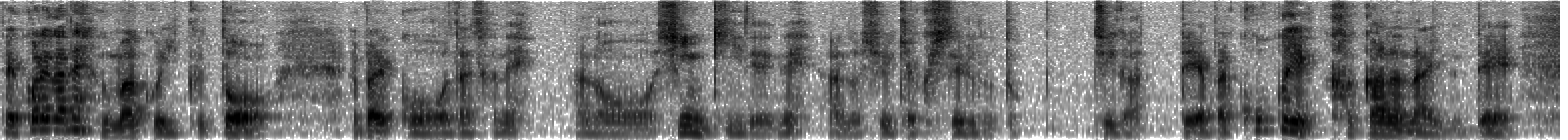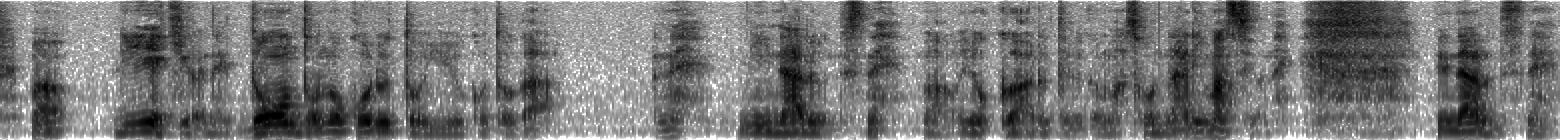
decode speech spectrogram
で、これがね、うまくいくと、やっぱりこう、なんですかね、あの、新規でね、あの、集客してるのと違って、やっぱり広告費かからないので、まあ、利益がね、ドーンと残るということがね、になるんですね。まあ、よくあるというか、まあ、そうなりますよね。でなるんですね。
